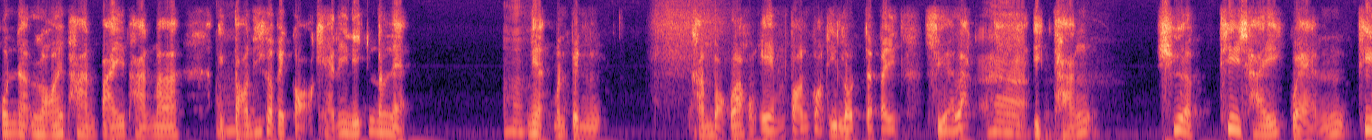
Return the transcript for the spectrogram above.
คนอะลอยผ่านไปผ่านมาไออ่าตอนที่เขาไปเกาะแขนไอ้นิกนั่นแหละอ่าเนี่ยมันเป็นคำบอกเล่าของเอมตอนก่อนที่รถจะไปเสียหลักฮะอีกทั้งเชือก ที่ใช้แขวนที่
